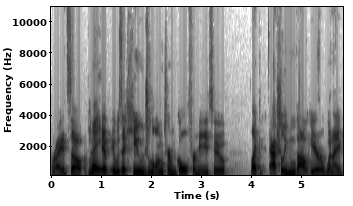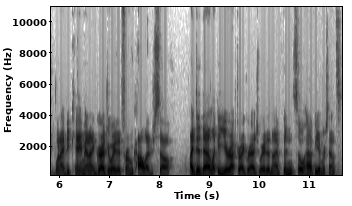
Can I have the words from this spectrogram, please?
right? So Right. It, it was a huge long term goal for me to like actually move out here when I when I became and I graduated from college. So I did that like a year after I graduated, and I've been so happy ever since.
